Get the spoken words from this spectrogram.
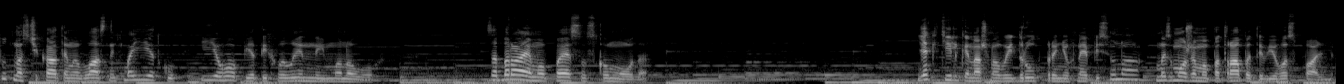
Тут нас чекатиме власник маєтку і його п'ятихвилинний монолог. Забираємо песо з комода. Як тільки наш новий друг принюхне пісюна, ми зможемо потрапити в його спальню.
